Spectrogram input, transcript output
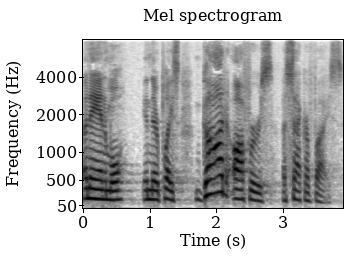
an animal in their place. God offers a sacrifice.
